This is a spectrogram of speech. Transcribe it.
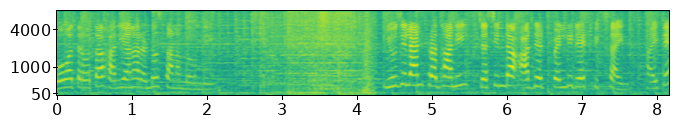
గోవా తర్వాత హర్యానా రెండో స్థానంలో ఉంది. న్యూజిలాండ్ ప్రధాని జెసిండా ఆర్డెట్ పెళ్ళి డేట్ ఫిక్స్ అయింది. అయితే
